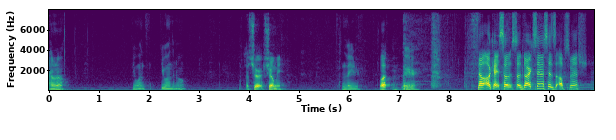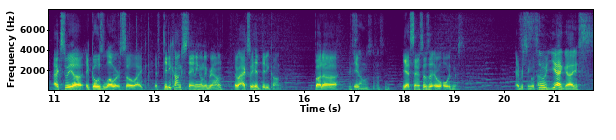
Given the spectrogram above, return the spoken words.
I don't know. You want, you want to know? Uh, Sure, show me. Later, What? later. No, okay, so so Dark Samus has up smash. Actually, uh, it goes lower. So like, if Diddy Kong's standing on the ground, it'll actually hit Diddy Kong. But uh, If it- Samus does it. yeah, if Samus does it, it will always miss. Every single time. So yeah, guys,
